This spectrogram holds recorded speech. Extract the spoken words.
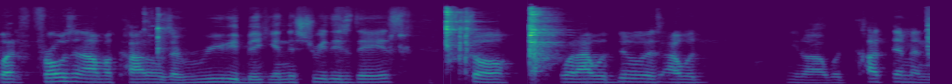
but frozen avocado is a really big industry these days. So what I would do is I would, you know, I would cut them and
